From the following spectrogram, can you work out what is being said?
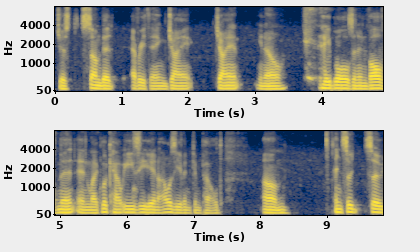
just Sunbit everything, giant, giant, you know, tables and involvement, and like look how easy. And I was even compelled. Um, and so, so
